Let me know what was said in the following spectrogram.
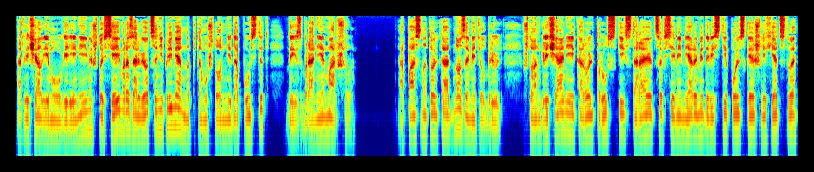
отвечал ему уверениями, что Сейм разорвется непременно, потому что он не допустит до избрания маршала. «Опасно только одно», — заметил Брюль, — что англичане и король прусский стараются всеми мерами довести польское шляхетство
